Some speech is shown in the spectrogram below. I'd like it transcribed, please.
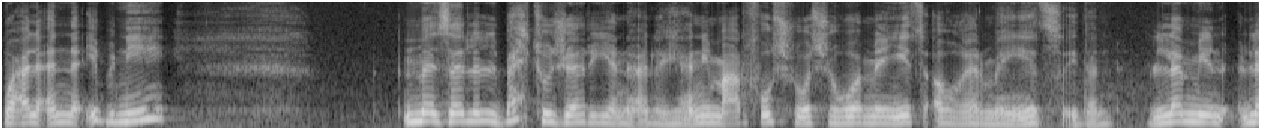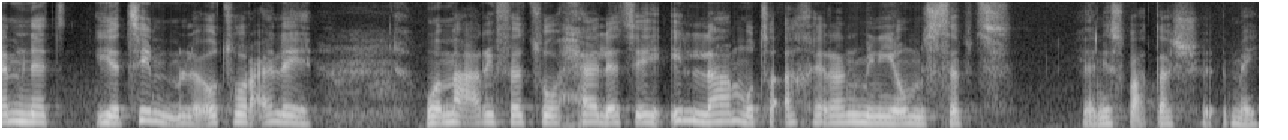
وعلى أن ابني ما زال البحث جاريا عليه. يعني ما عرفوش واش هو ميت أو غير ميت. اذا لم. لم يتم العثور عليه. ومعرفة حالته إلا متأخرا من يوم السبت يعني 17 ماي.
